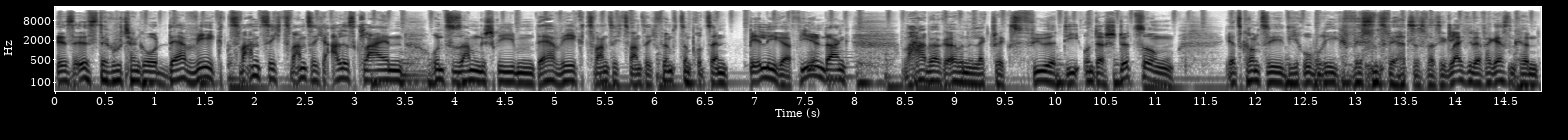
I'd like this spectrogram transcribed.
Es ist der Gutscheincode Der Weg 2020, alles klein und zusammengeschrieben. Der Weg 2020, 15% billiger. Vielen Dank, Wahlberg Urban Electrics, für die Unterstützung. Jetzt kommt sie, die Rubrik Wissenswertes, was ihr gleich wieder vergessen könnt.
